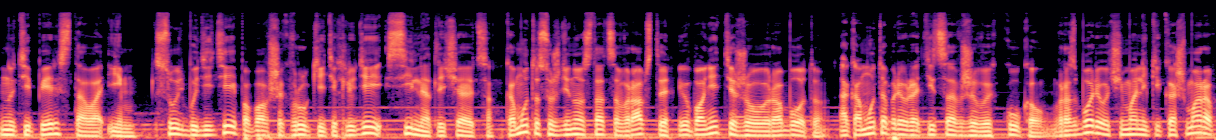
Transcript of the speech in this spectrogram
но теперь стала им. Судьбы детей, попавших в руки этих людей, сильно отличаются. Кому-то суждено остаться в рабстве и выполнять тяжелую работу, а кому-то превратиться в живых кукол. В разборе очень маленьких кошмаров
